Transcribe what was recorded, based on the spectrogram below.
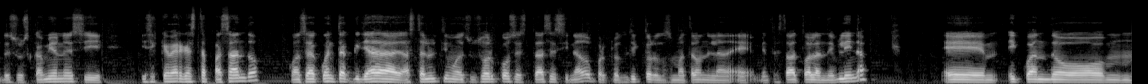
de sus camiones y, dice, ¿qué verga está pasando? Cuando se da cuenta que ya hasta el último de sus orcos está asesinado porque los dictores los mataron eh, mientras estaba toda la neblina. y cuando... Mm,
